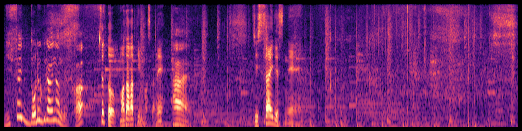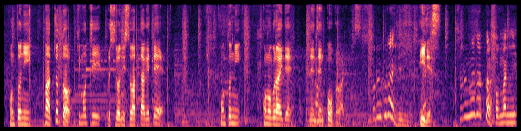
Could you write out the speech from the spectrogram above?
実際どれぐらいなんですか？ちょっとまたがってみますかね。はい。実際ですね本当にまあちょっと気持ち後ろに座ってあげて本当にこのぐらいで全然効果があります。それぐらいでいいんです、ね、いいです。それぐらいだったらそんなに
